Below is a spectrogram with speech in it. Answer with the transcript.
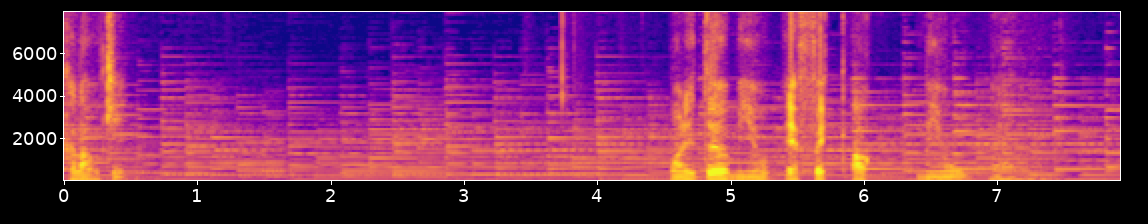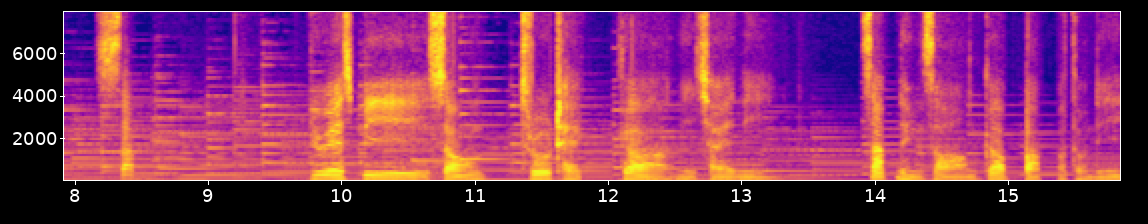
คาราโอเกะมอนิเตอร์มิวเอฟเฟกต์ออกมิวซับ USB 2 True Tech ก็มีใช้นี่ ซับ1 2ก็ปรับเอาตรงนี้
